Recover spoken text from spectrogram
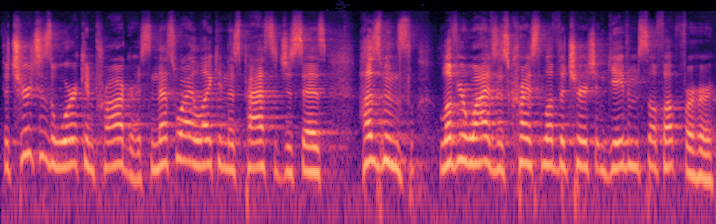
the church is a work in progress. And that's why I like in this passage it says, Husbands, love your wives as Christ loved the church and gave himself up for her,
